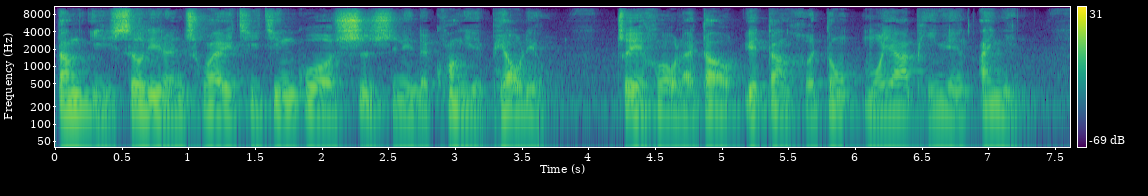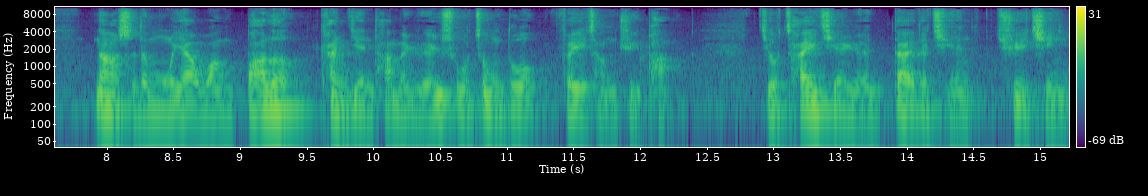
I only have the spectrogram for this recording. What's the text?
当以色列人出埃及，经过四十年的旷野漂流，最后来到约旦河东摩押平原安营。那时的摩押王巴勒看见他们人数众多，非常惧怕，就差遣人带着钱去请。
